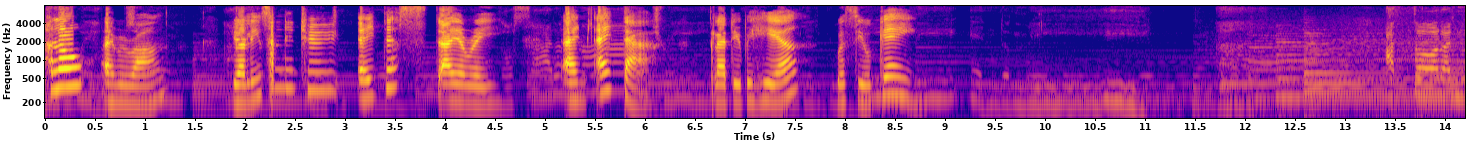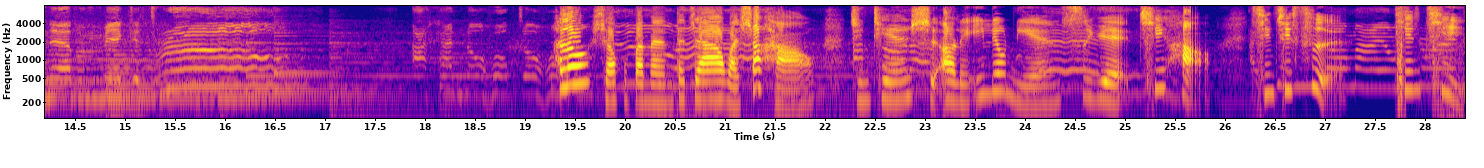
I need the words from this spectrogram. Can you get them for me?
Hello, everyone. You are listening to Ada's Diary. I'm Ada. Glad to be here with you again. I thought I'd never make it through. Hello，小伙伴们，大家晚上好。今天是二零一六年四月七号，星期四，天气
